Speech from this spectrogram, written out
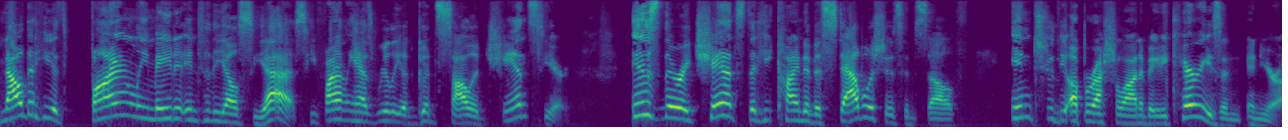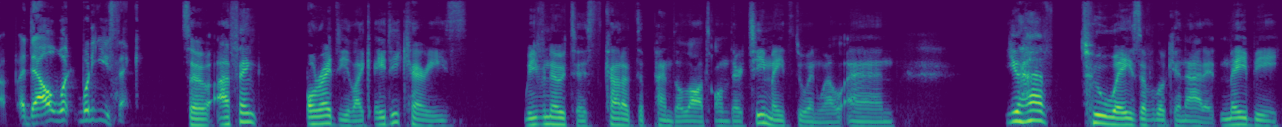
now that he has finally made it into the LCS, he finally has really a good solid chance here. Is there a chance that he kind of establishes himself into the upper echelon of AD carries in, in Europe? Adel, what, what do you think? So I think already, like AD carries, we've noticed kind of depend a lot on their teammates doing well. And you have two ways of looking at it. Maybe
